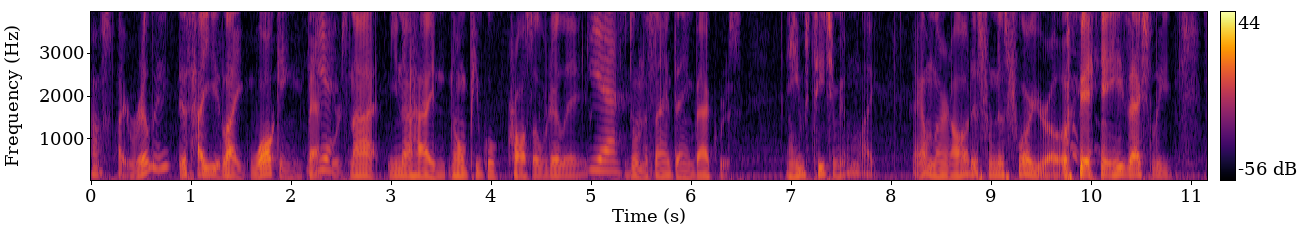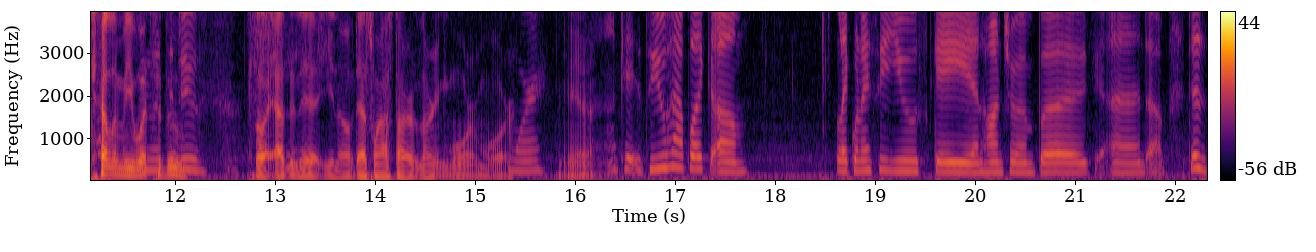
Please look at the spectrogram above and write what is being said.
I was like, really? This how you like walking Yeah. backwards? Not you know how you know people cross over their legs? Yeah. doing the same thing backwards. And he was teaching me. I'm like, I'm learning all this from this four year old. He's actually telling me what, to, do. So after that, you know, that's when I started learning more and more. More. Yeah. Okay. Do you have like um, like when I see you skate and Honcho and Bug and um, does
